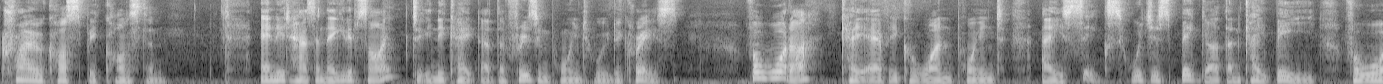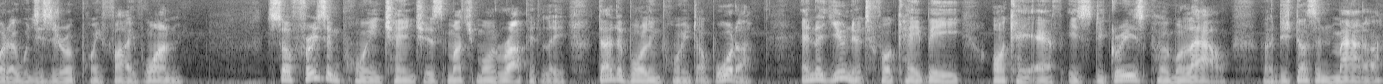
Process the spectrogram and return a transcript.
cryoscopic constant and it has a negative sign to indicate that the freezing point will decrease. For water, Kf equal 1.86 which is bigger than Kb for water which is 0.51. So freezing point changes much more rapidly than the boiling point of water and the unit for Kb or Kf is degrees per molal. Uh, this doesn't matter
